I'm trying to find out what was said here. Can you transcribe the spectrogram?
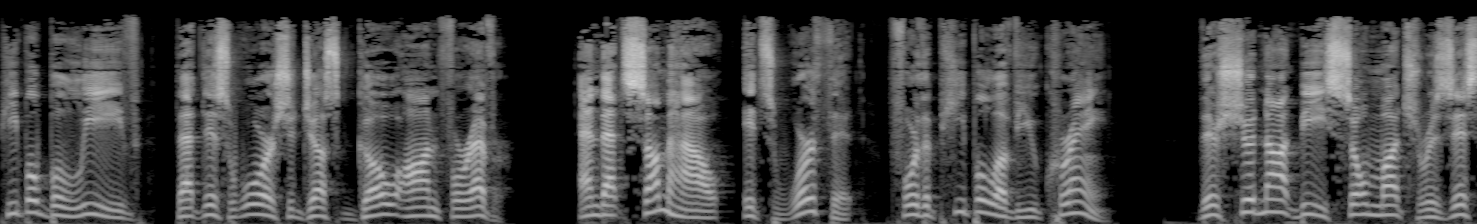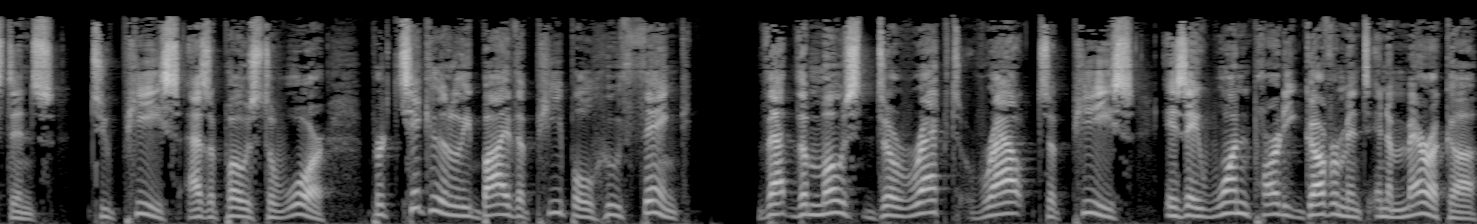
people believe that this war should just go on forever and that somehow it's worth it for the people of Ukraine. There should not be so much resistance to peace as opposed to war, particularly by the people who think that the most direct route to peace is a one party government in America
